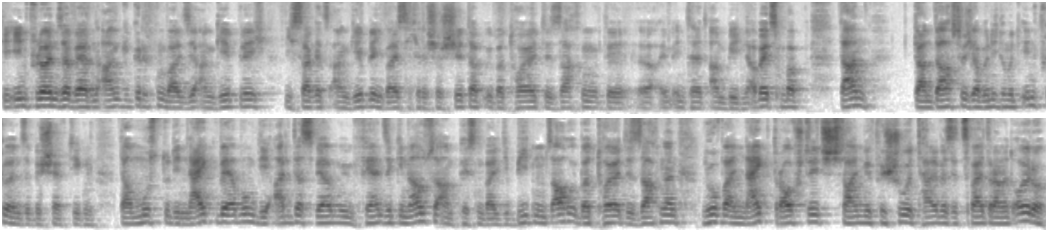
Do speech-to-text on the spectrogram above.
die Influencer werden angegriffen, weil sie angeblich, ich sage jetzt angeblich, weil ich recherchiert habe, überteuerte Sachen die, äh, im Internet anbieten. Aber jetzt mal dann dann darfst du dich aber nicht nur mit Influencer beschäftigen. Da musst du die Nike-Werbung, die Adidas-Werbung im Fernsehen genauso anpissen, weil die bieten uns auch überteuerte Sachen an. Nur weil Nike draufsteht, zahlen wir für Schuhe teilweise 200, 300 Euro.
